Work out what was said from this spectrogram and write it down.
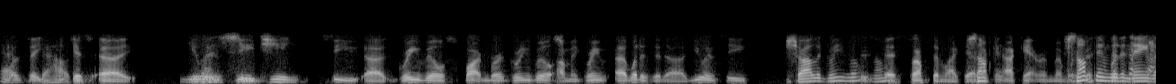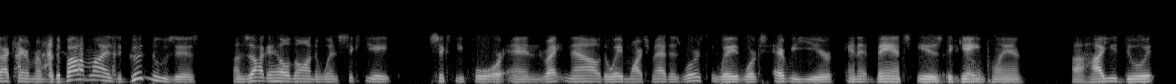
at What's the house. It's uh, UNCG. see uh, Greenville, Spartanburg, Greenville. I mean Green. Uh, what is it? Uh, UNC. Charlotte Greenville? It's, No? It's something like that. Something. I, can't, I can't remember. Something with a name I can't remember. But the bottom line is the good news is Gonzaga held on to win 68 64. And right now, the way March Madness works, the way it works every year in advance is the game plan. Uh, how you do it,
